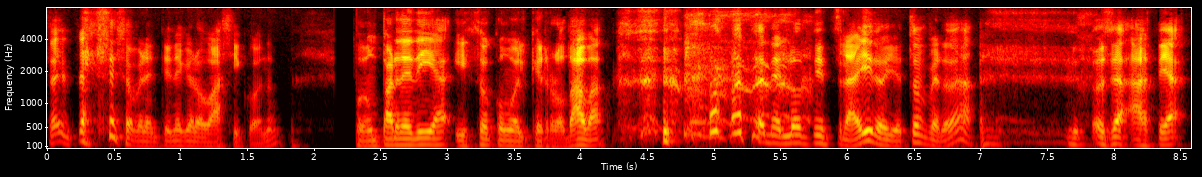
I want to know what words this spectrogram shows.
se sobreentiende que lo básico, ¿no? Pues un par de días hizo como el que rodaba para tenerlos distraídos, y esto es verdad. O sea, hacía.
